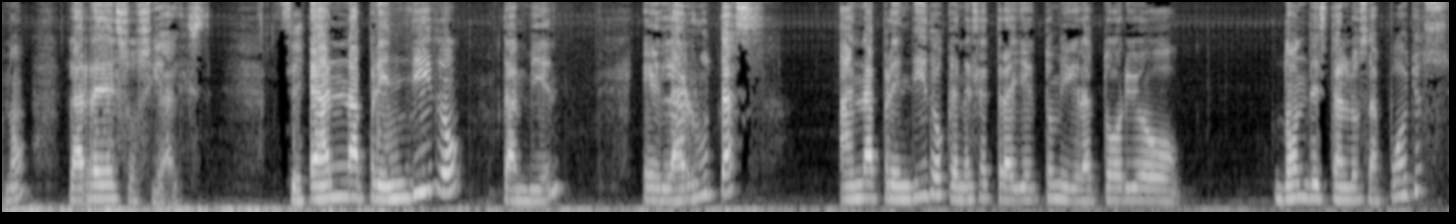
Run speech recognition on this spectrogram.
¿no? Las redes sociales. Han aprendido también eh, las rutas han aprendido que en ese trayecto migratorio, ¿dónde están los apoyos?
